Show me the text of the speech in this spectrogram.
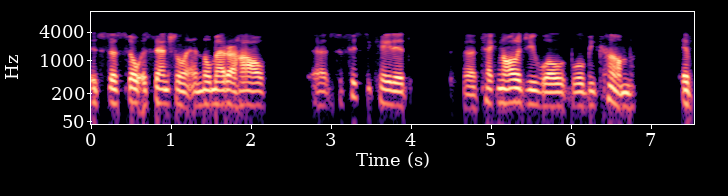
it's just so essential, and no matter how uh, sophisticated uh, technology will will become, it,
